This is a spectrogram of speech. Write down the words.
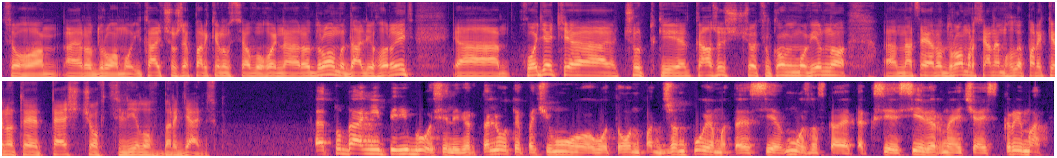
цього аеродрому і кажуть, що вже перекинувся вогонь на аеродром, далі горить. Е, ходять е, чутки, кажуть, що цілком ймовірно на цей аеродром росіяни могли перекинути те, що вціліло в Бердянську. Туда не перебросили вертолеты. Почему вот он под Джанкоем, это, можно сказать так, северная часть Крыма, Э,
